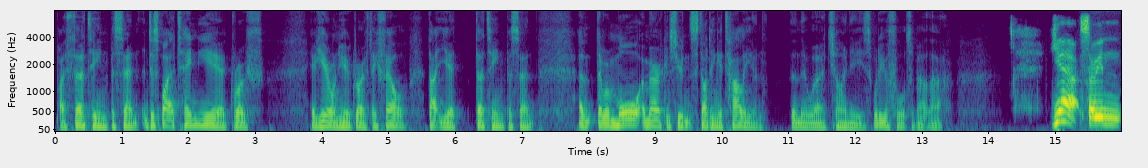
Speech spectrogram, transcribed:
by 13%. And despite a 10 year growth, year on year growth, they fell that year 13%. And there were more American students studying Italian than there were Chinese. What are your thoughts about that? Yeah, so in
